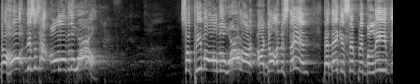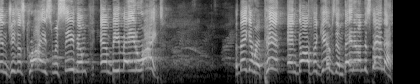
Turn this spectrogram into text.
The whole, this is how all over the world. So people all over the world are, are, don't understand that they can simply believe in Jesus Christ, receive him, and be made right. They can repent and God forgives them. They didn't understand that.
